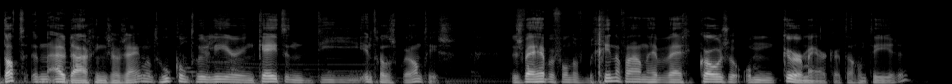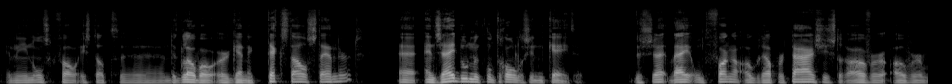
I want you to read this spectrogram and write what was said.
dat een uitdaging zou zijn. Want hoe controleer je een keten die intransparant is? Dus wij hebben vanaf het begin af aan hebben wij gekozen om keurmerken te hanteren. En in ons geval is dat uh, de Global Organic Textile Standard. Uh, en zij doen de controles in de keten. Dus wij ontvangen ook rapportages erover over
